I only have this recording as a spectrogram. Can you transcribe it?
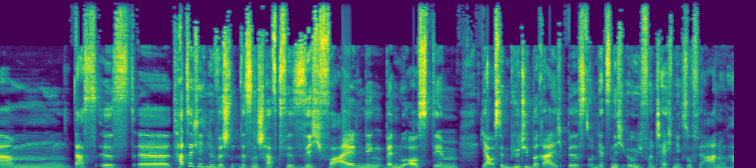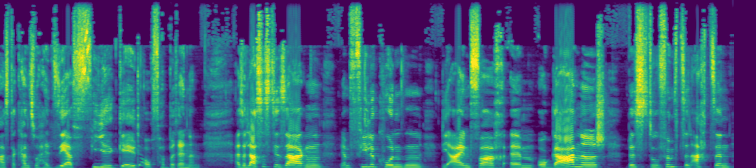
Ähm, das ist äh, tatsächlich eine Wissenschaft für sich, vor allen Dingen, wenn du aus dem, ja, aus dem Beauty-Bereich bist und jetzt nicht irgendwie von Technik so viel Ahnung hast, da kannst du halt sehr viel Geld auch verbrennen. Also lass es dir sagen, wir haben viele Kunden, die einfach ähm, organisch bis zu 15, 18,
